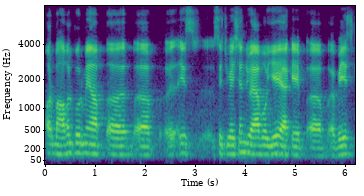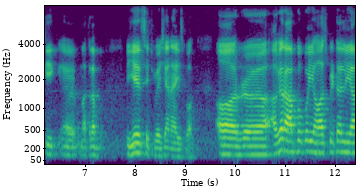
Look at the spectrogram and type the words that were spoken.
और बहावलपुर में आप आ, आ, इस सिचुएशन जो है वो ये है कि वेस्ट की आ, मतलब ये सिचुएशन है इस वक्त। और अगर आपको कोई हॉस्पिटल या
